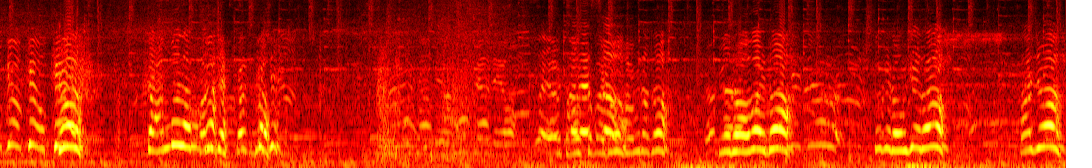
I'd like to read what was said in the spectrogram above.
오케이, 오케이, 오케이! 자, 안 보나, 봐, 이제! 고! 다 왔어, 빨리 넣어, 여기다 넣어! 빨리 넣어! 두개 넘겨 넣어! 마지막!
